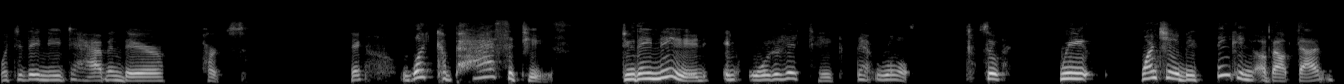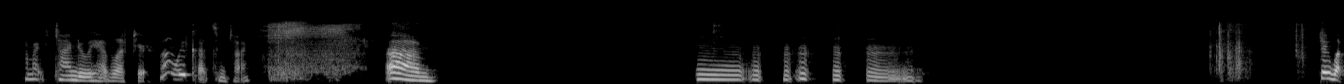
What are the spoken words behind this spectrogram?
What do they need to have in their hearts? Okay, what capacities do they need in order to take that role? So we want you to be thinking about that. How much time do we have left here? Oh, we've got some time. Um, mm, mm, mm, mm what.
